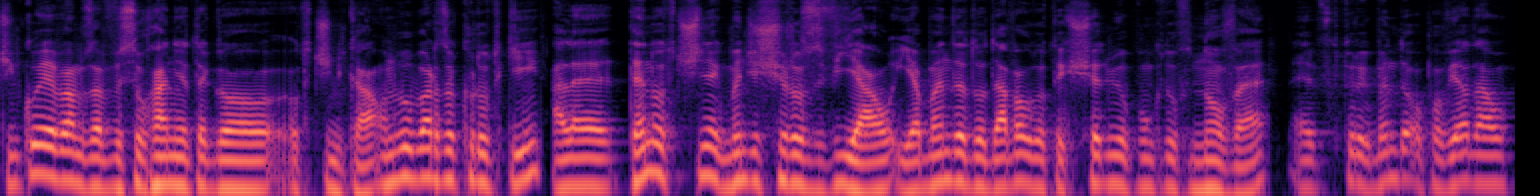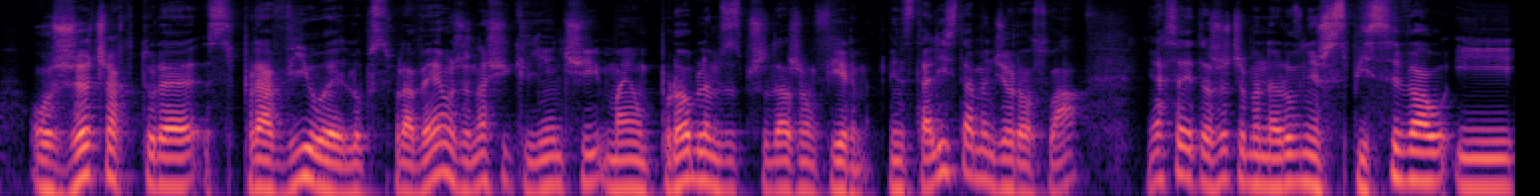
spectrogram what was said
Dziękuję Wam za wysłuchanie tego odcinka. On był bardzo krótki, ale ten odcinek będzie się rozwijał ja będę dodawał do tych siedmiu punktów nowe, e, w których będę opowiadał o rzeczach, które sprawiły lub sprawiają, że nasi klienci mają problem ze sprzedażą firmy. Więc ta lista będzie rosła. Ja sobie te rzeczy będę również spisywał i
